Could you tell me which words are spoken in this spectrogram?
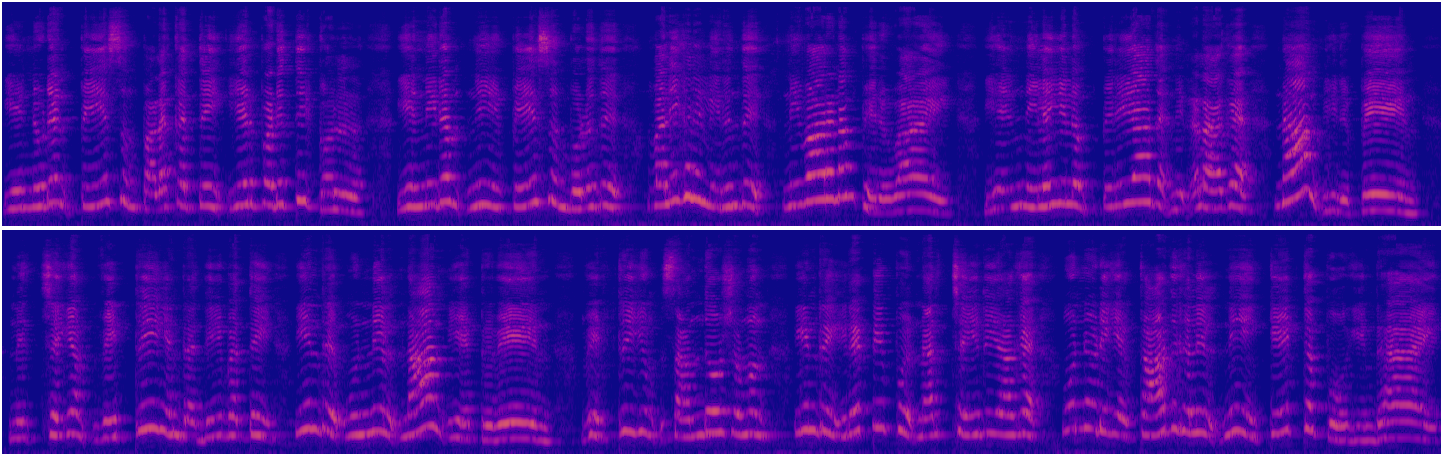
என்னுடன் பேசும் பழக்கத்தை ஏற்படுத்திக் கொள். என்னிடம் நீ பேசும் பொழுது வழிகளில் இருந்து நிவாரணம் பெறுவாய். என் நிலையிலும் பிரியாத நிழலாக இருப்பேன் நிச்சயம் வெற்றி என்ற தீபத்தை இன்று உன்னில் நான் ஏற்றுவேன். வெற்றியும் சந்தோஷமும் இன்று இரட்டிப்பு நற்செய்தியாக உன்னுடைய காதுகளில் நீ கேட்கப் போகின்றாய்.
